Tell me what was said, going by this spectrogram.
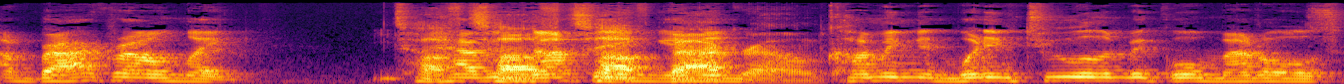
a background like tough, having tough, nothing tough background. coming and winning two Olympic gold medals,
